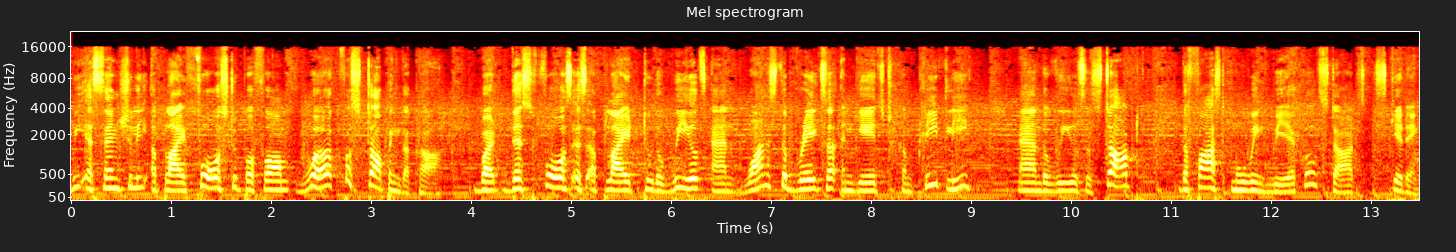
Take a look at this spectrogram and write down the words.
we essentially apply force to perform work for stopping the car. But this force is applied to the wheels and once the brakes are engaged completely and the wheels are stopped, the fast moving vehicle starts skidding.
